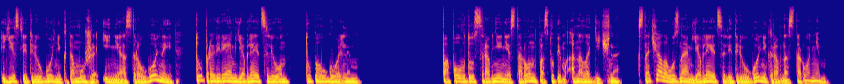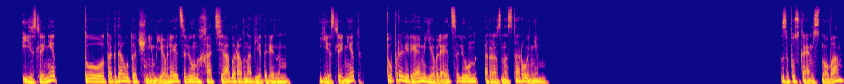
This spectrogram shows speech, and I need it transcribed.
Если треугольник к тому же и не остроугольный, то проверяем, является ли он тупоугольным. По поводу сравнения сторон поступим аналогично. Сначала узнаем, является ли треугольник равносторонним. Если нет, то тогда уточним, является ли он хотя бы равнобедренным. Если нет, то проверяем, является ли он разносторонним. Запускаем снова.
